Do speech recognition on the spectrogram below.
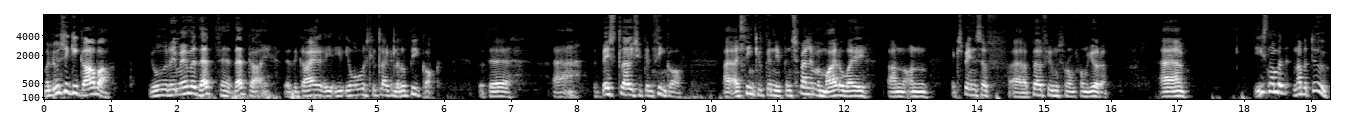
Malusi Gigaba. You'll remember that uh, that guy. The, guy, he, he, always looked like a little peacock with the, uh, the best clothes you can think of. I, I think you can you can smell him a mile away on on expensive uh, perfumes from from Europe. Um, he's number number two,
